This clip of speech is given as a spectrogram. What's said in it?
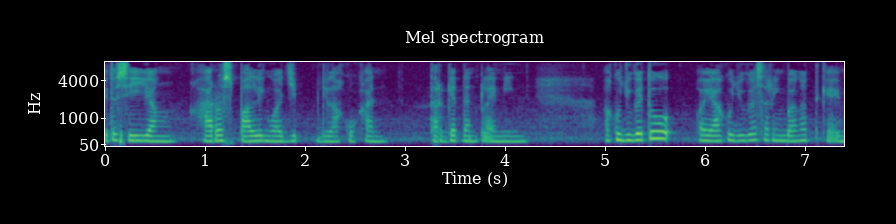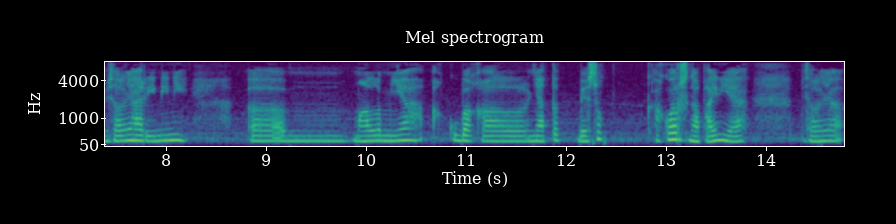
Itu sih yang harus paling wajib dilakukan target dan planning. Aku juga tuh oh ya aku juga sering banget kayak misalnya hari ini nih um, malamnya aku bakal nyatet besok aku harus ngapain ya? Misalnya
